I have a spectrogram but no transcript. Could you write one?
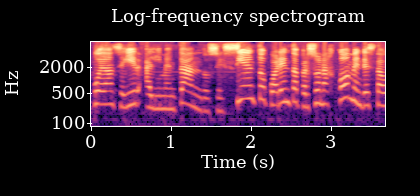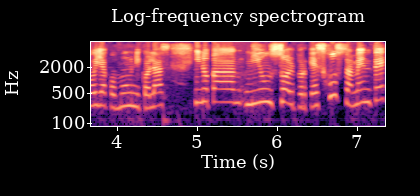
puedan seguir alimentándose. 140 personas comen de esta olla común, Nicolás, y no pagan ni un sol, porque es justamente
